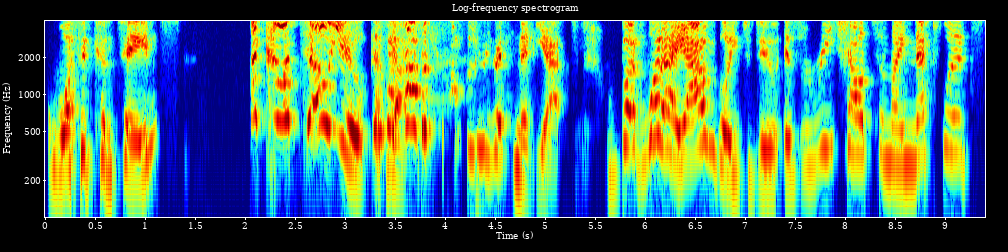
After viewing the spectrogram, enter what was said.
what it contains I can't tell you because yeah. I haven't written it yet. But what I am going to do is reach out to my networks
